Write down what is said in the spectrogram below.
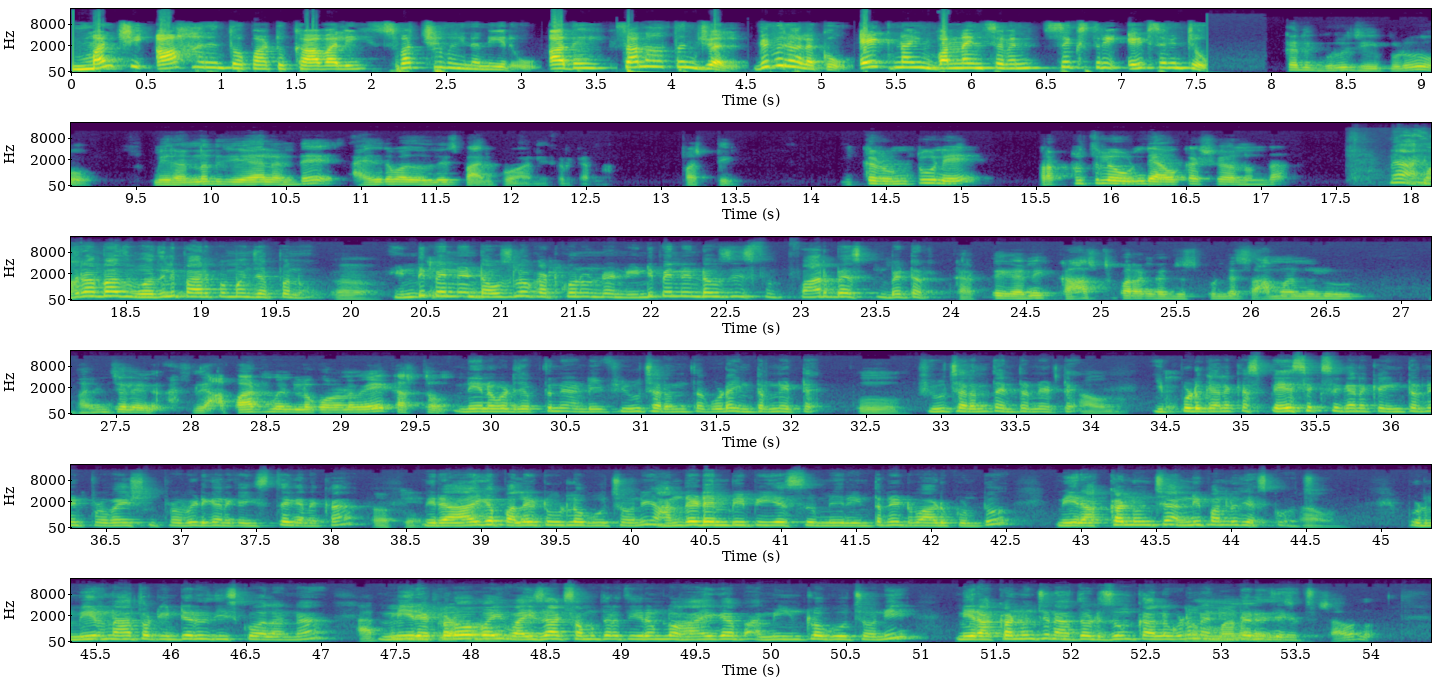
మంచి ఆహారంతో పాటు కావాలి స్వచ్ఛమైన నీరు. అదే సనాతన్ జల్. వివరాలకు eight nine one nine seven six three eight seven two. కానీ గురూజీ ఇప్పుడు మీరు అన్నది చేయాలంటే హైదరాబాద్ వదిలేసి పారిపోవాలి ఎక్కడికన్నా. ఫస్ట్ థింగ్ ఇక్కడ ఉంటూనే ప్రకృతిలో ఉండే అవకాశం ఏమైనా ఉందా? నేను హైదరాబాద్ వదిలి పారిపోమని చెప్పను. ఇండిపెండెంట్ హౌస్లో కట్టుకొని ఉండండి. Independent house is far best better కరెక్టే కానీ కాస్ట్ పరంగా చూసుకుంటే సామాన్యులు భరించలేని. అసలు అపార్ట్మెంట్లో కొనడమే కష్టం. నేను ఒకటి చెప్తున్నా అండి ఫ్యూచర్ అంతా కూడా ఇంటర్నెట్ ఫ్యూచర్ అంతా ఇంటర్నెట్ ఇప్పుడు గనక స్పేస్ ఎక్స్ గనక ఇంటర్నెట్ ప్రొవైషన్ ప్రొవైడ్ గనక ఇస్తే గనక మీరు హాయిగా పల్లెటూరులో కూర్చొని హండ్రెడ్ ఎంబీపీఎస్ మీరు ఇంటర్నెట్ వాడుకుంటూ మీరు అక్కడి నుంచి అన్ని పనులు చేసుకోవచ్చు. ఇప్పుడు మీరు నాతో ఇంటర్వ్యూ తీసుకోవాలన్నా మీరు ఎక్కడో పోయి వైజాగ్ సముద్ర తీరంలో హాయిగా మీ ఇంట్లో కూర్చొని మీరు అక్కడ నుంచి నాతో జూమ్ కాల్లో కూడా నన్ను ఇంటర్వ్యూ చేయొచ్చు.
